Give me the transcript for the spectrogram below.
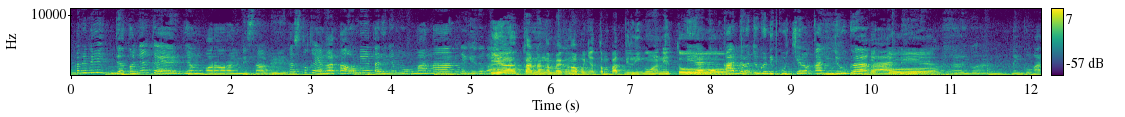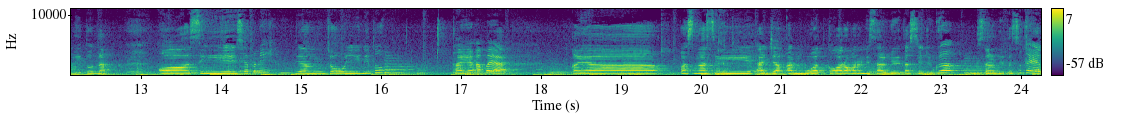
Kan ini jatuhnya kayak yang orang-orang disabilitas tuh kayak nggak tahu nih tadinya mau ke mana kayak gitu kan. Iya, karena nggak- mereka nggak punya tempat di lingkungan itu. Iya, dan kadang juga dikucilkan juga kan Betul. di eh, lingkungan lingkungan itu. Nah oh si siapa nih yang cowoknya ini tuh kayak apa ya kayak pas ngasih ajakan buat ke orang-orang disabilitasnya juga disabilitasnya kayak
